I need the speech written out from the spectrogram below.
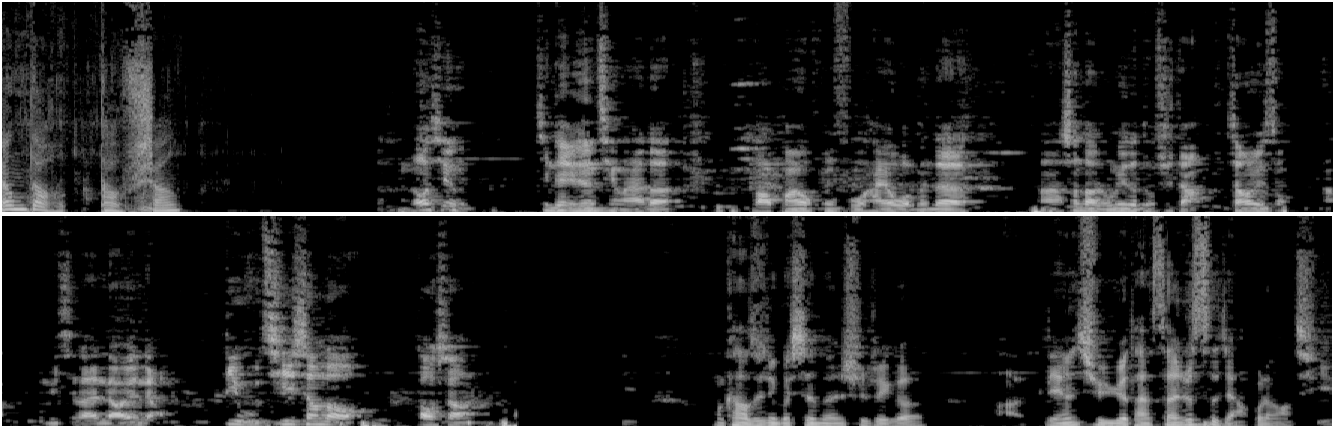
商道道商，很高兴今天有幸请来的老朋友洪福，还有我们的啊商道荣誉的董事长张瑞总啊，我们一起来聊一聊第五期商道道商。我们看到最近有个新闻是这个啊，连续约谈三十四家互联网企业，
